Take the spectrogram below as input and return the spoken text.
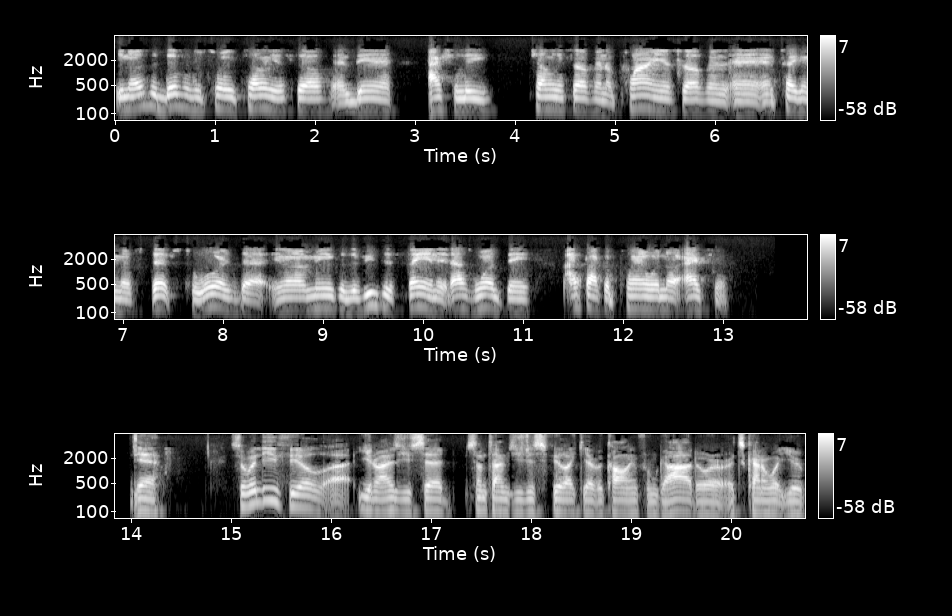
you know it's the difference between telling yourself and then actually telling yourself and applying yourself and, and, and taking those steps towards that. You know what I mean? Because if you're just saying it, that's one thing. That's like a plan with no action. Yeah. So when do you feel, uh, you know, as you said, sometimes you just feel like you have a calling from God, or it's kind of what you're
